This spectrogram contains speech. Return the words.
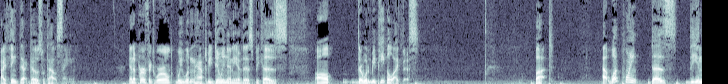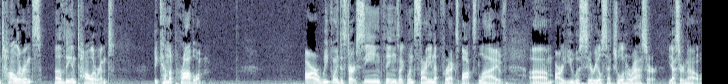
I think that goes without saying. In a perfect world, we wouldn't have to be doing any of this because all there wouldn't be people like this. But at what point does the intolerance of the intolerant become a problem? Are we going to start seeing things like when signing up for Xbox Live? Um, are you a serial sexual harasser? Yes or no?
